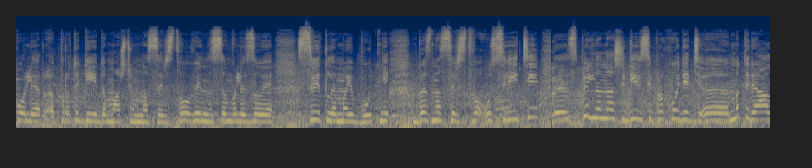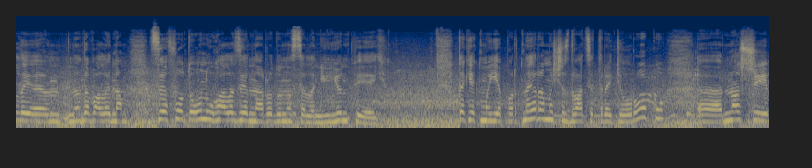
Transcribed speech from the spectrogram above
колір протидії домашньому насильству. Він символізує світле майбутнє без насильства у світі. Е, Спільно наші дії всі проходять матеріали, надавали нам. Це фото ООН у галузі народонаселення UNPA. Так як ми є партнерами ще з 23-го року, е, наші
